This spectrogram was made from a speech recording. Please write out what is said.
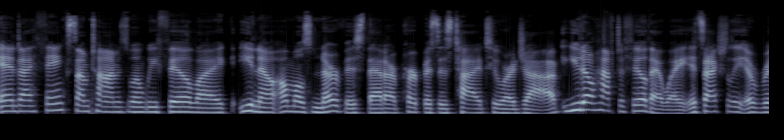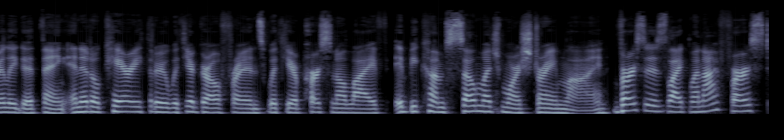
And I think sometimes when we feel like, you know, almost nervous that our purpose is tied to our job, you don't have to feel that way. It's actually a really good thing. And it'll carry through with your girlfriends, with your personal life. It becomes so much more streamlined versus like when I first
